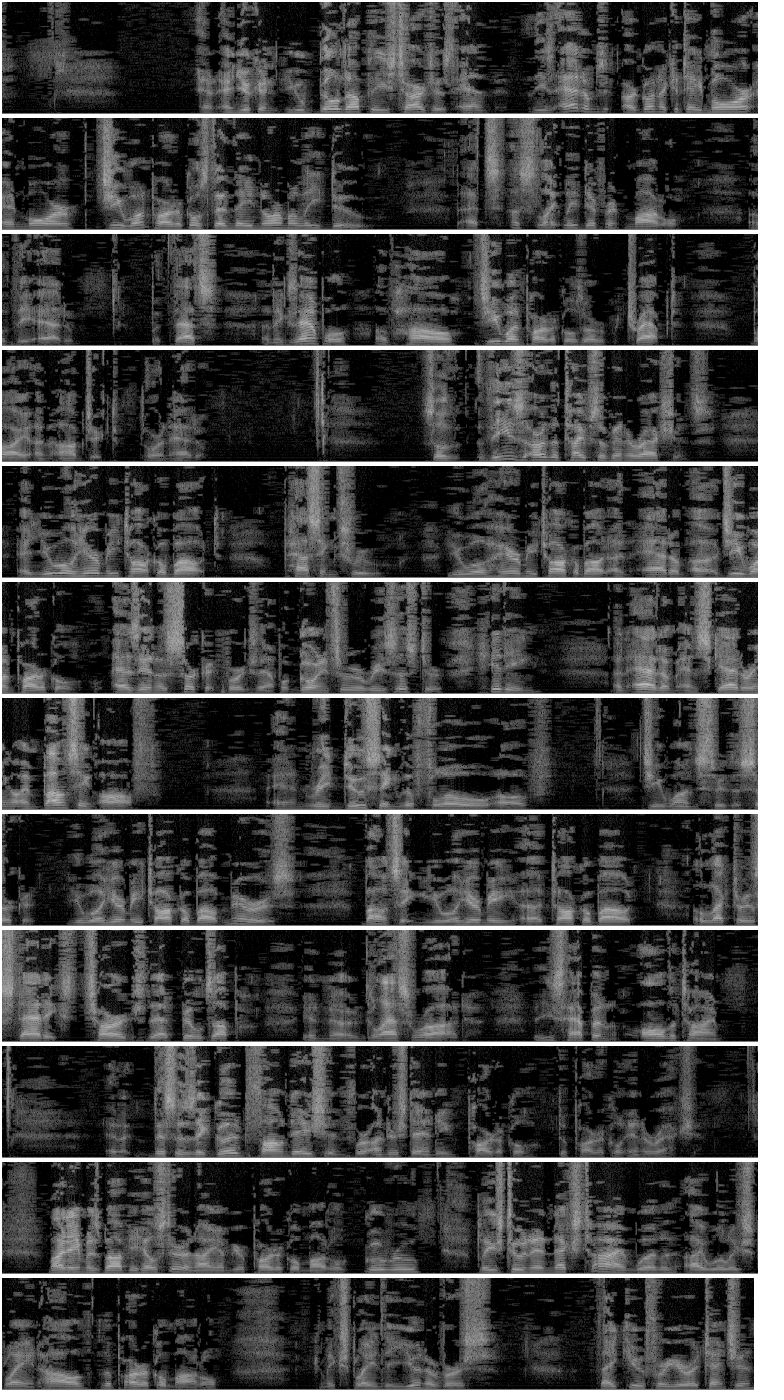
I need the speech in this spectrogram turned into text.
and, and you can you build up these charges and these atoms are going to contain more and more G1 particles than they normally do. That's a slightly different model of the atom. But that's an example of how G1 particles are trapped by an object or an atom. So these are the types of interactions and you will hear me talk about passing through. You will hear me talk about an atom, a G1 particle, as in a circuit, for example, going through a resistor, hitting an atom and scattering and bouncing off and reducing the flow of G1s through the circuit. You will hear me talk about mirrors bouncing. You will hear me uh, talk about electrostatic charge that builds up in a glass rod. These happen all the time. And this is a good foundation for understanding particle to particle interaction. My name is Bob de Hilster and I am your particle model guru. Please tune in next time when I will explain how the particle model can explain the universe Thank you for your attention.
